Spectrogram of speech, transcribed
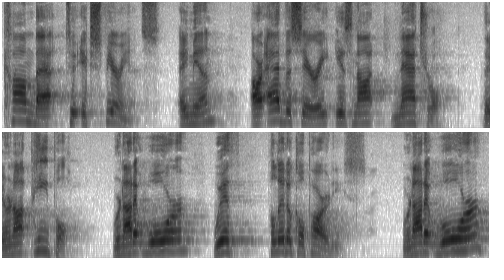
combat to experience. Amen? Our adversary is not natural, they are not people. We're not at war with political parties. We're not at war.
